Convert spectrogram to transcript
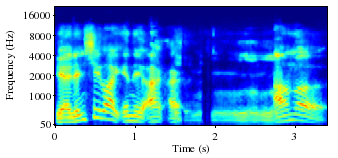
yeah. Didn't she like in the? I, I I'm a.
